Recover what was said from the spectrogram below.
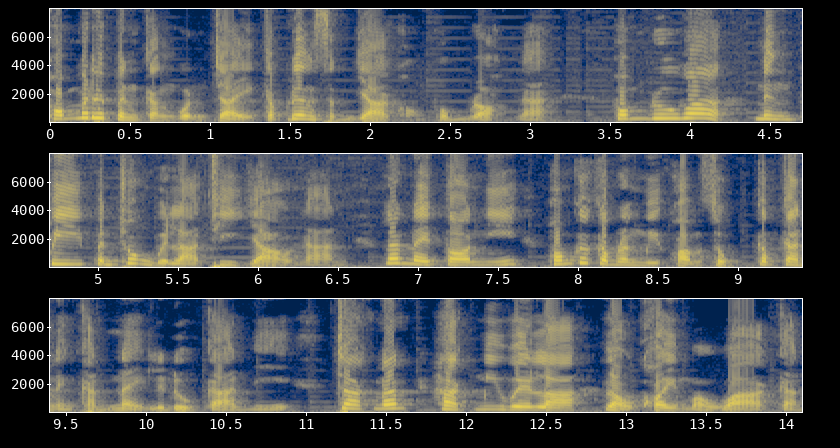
ผมไม่ได้เป็นกังวลใจกับเรื่องสัญญาของผมหรอกนะ ผมรู้ว่าหนึ่งปีเป็นช่วงเวลาที่ยาวนาน และในตอนนี้ผมก็กำลังมีความสุขกับการแข่งขันในฤดูกาลนี้ จากนั้นหากมีเวลาเราค่อยมาว่ากัน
